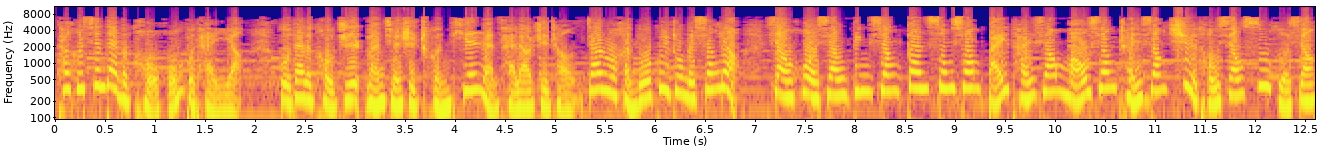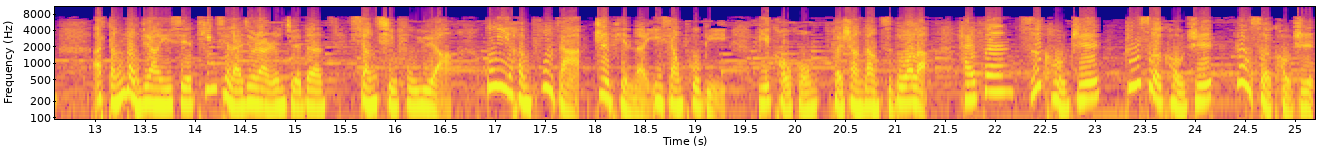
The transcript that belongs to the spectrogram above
它和现代的口红不太一样。古代的口脂完全是纯天然材料制成，加入很多贵重的香料，像藿香、丁香、甘松香、白檀香、毛香、沉香、雀头香、苏合香啊等等这样一些，听起来就让人觉得香气馥郁啊。工艺很复杂，制品呢异香扑鼻，比口红可上档次多了。还分紫口脂、朱色口脂、肉色口脂。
